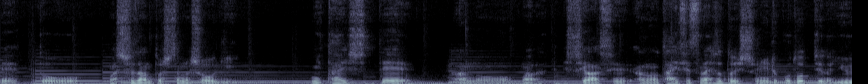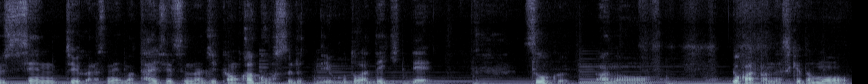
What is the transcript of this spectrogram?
えっとまあ、手段としての将棋に対してあの、まあ、幸せあの大切な人と一緒にいることっていうのは優先というかですね、まあ、大切な時間を確保するっていうことができてすごくあの良かったんですけども、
